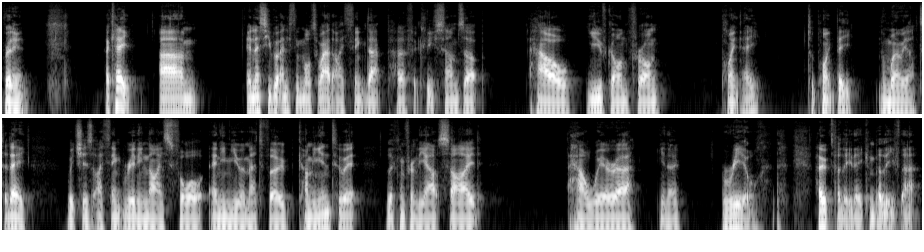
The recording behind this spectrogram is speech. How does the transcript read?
Brilliant. Okay. Um, unless you've got anything more to add, I think that perfectly sums up how you've gone from point A to point B and where we are today, which is, I think, really nice for any new emetophobe coming into it, looking from the outside, how we're, uh, you know, real. Hopefully they can believe that.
